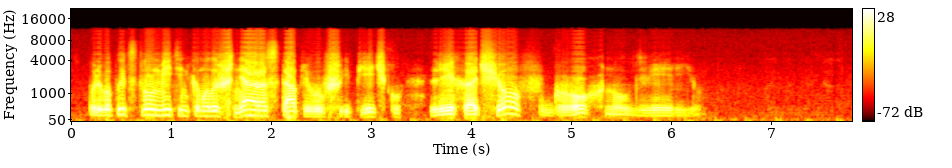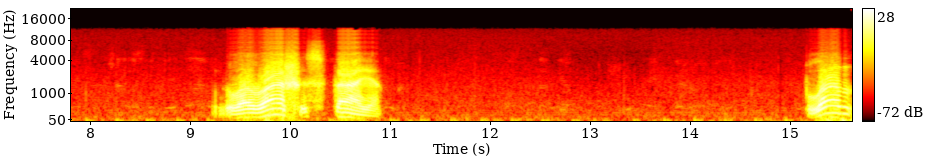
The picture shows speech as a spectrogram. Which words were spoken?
— полюбопытствовал Митенька малышня, растапливавший печку. Лихачев грохнул дверью. Глава шестая. План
